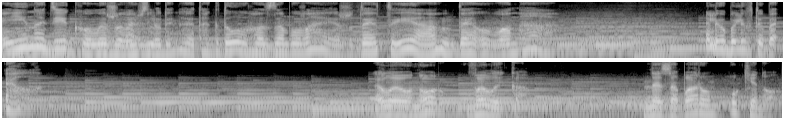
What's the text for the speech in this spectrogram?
Іноді, коли живеш з людиною так довго, забуваєш, де ти, а де вона. Люблю тебе, Ел. Елеонор Велика. Незабаром у кіно.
